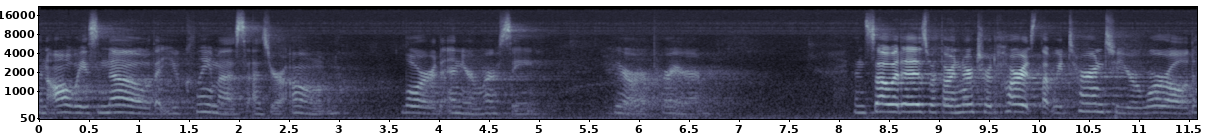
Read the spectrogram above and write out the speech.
and always know that you claim us as your own. Lord, in your mercy, hear our prayer. And so it is with our nurtured hearts that we turn to your world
